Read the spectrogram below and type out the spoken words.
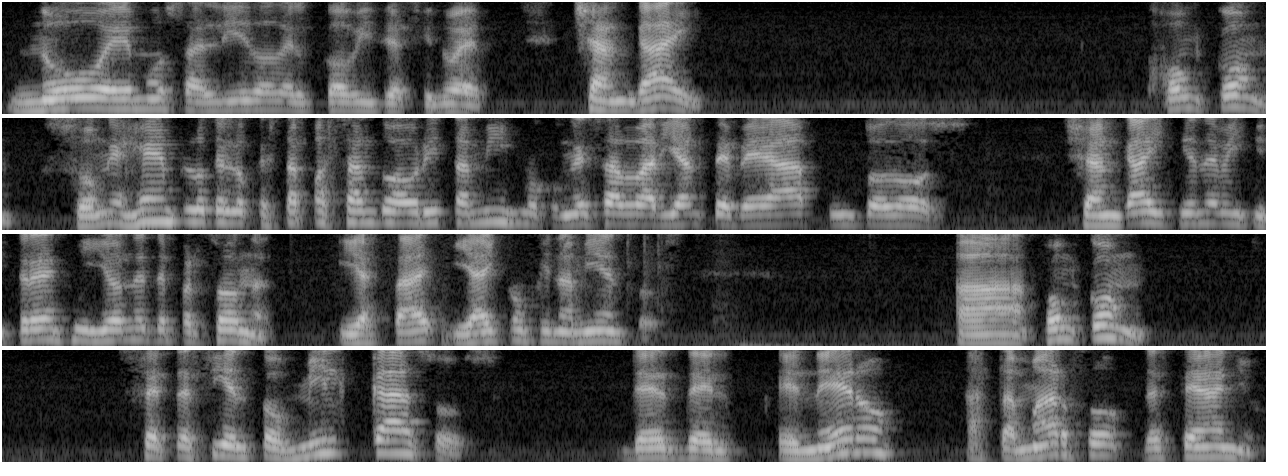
no hemos salido del COVID-19. Shanghái, Hong Kong, son ejemplos de lo que está pasando ahorita mismo con esa variante BA.2. Shanghái tiene 23 millones de personas y, y hay confinamientos. A Hong Kong, 700 mil casos desde enero hasta marzo de este año.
